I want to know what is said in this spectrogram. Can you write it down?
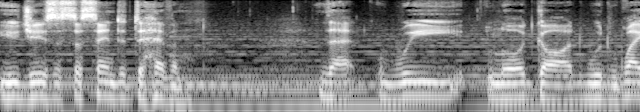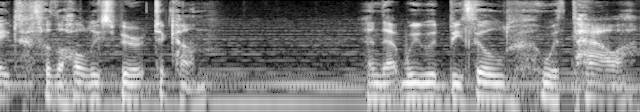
you, Jesus, ascended to heaven, that we, Lord God, would wait for the Holy Spirit to come, and that we would be filled with power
